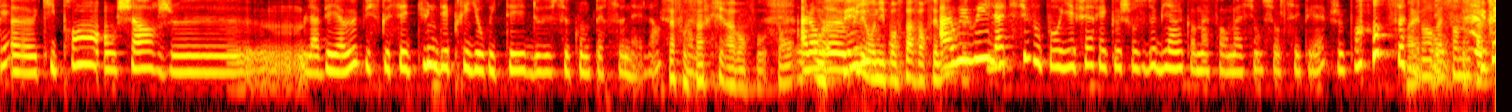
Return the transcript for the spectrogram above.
oui. Ok. euh, qui prend en charge euh, la VAE puisque c'est une des priorités de ce compte personnel. hein. Ça, faut Voilà. s'inscrire avant. Faut... ça, on, Alors, on le euh, sait, oui. mais on n'y pense pas forcément. Ah oui, oui, là-dessus, vous pourriez faire quelque chose de bien comme information sur le CPF, je pense. Ouais, Bon, on va s'en occuper,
